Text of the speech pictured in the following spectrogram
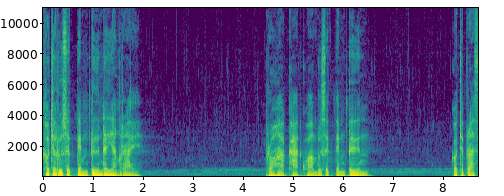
เขาจะรู้สึกเต็มตื้นได้อย่างไร เพราะหากขาดความรู้สึกเต็มตื้น ก็จะปราศ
